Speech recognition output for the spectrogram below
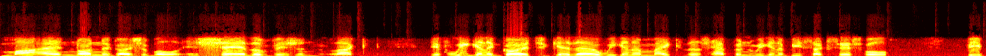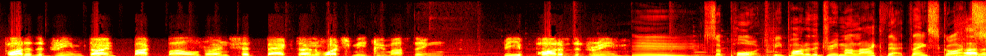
My non-negotiable is share the vision. Like, if we're gonna go together, we're gonna make this happen. We're gonna be successful. Be part of the dream. Don't buck bowl. Don't sit back. Don't watch me do my thing. Be part of the dream. Mm, support. Be part of the dream. I like that. Thanks, Scott. Uh,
